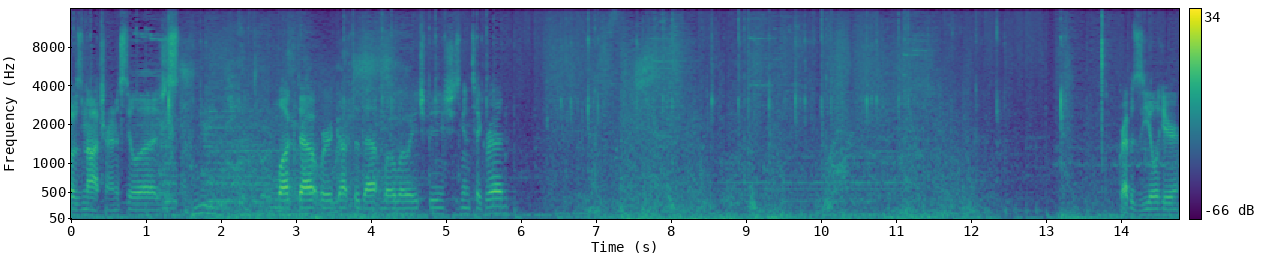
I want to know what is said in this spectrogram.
I was not trying to steal that, it just lucked out where it got to that low, low HP. She's gonna take red. Grab a Zeal here.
